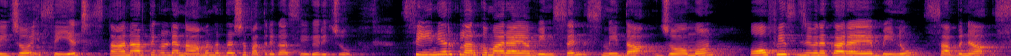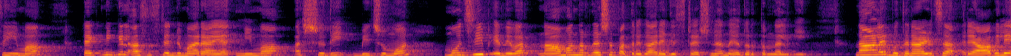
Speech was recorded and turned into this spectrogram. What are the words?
Bijoy C H സ്ഥാനാർത്ഥികളുടെ നാമനിർദ്ദേശ പത്രിക സ്വീകരിച്ചു. സീനിയർ ക്ലർക്കുമാരായ വിൻസെന്റ് സ്മിത ജോമോൻ ഓഫീസ് ജീവനക്കാരായ ബിനു സബ്ന സീമ ടെക്നിക്കൽ അസിസ്റ്റന്റുമാരായ നിമ അശ്വതി ബിജുമോൻ മുജീബ് എന്നിവർ നാമനിർദ്ദേശ പത്രിക രജിസ്ട്രേഷന് നേതൃത്വം നൽകി. നാളെ ബുധനാഴ്ച രാവിലെ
